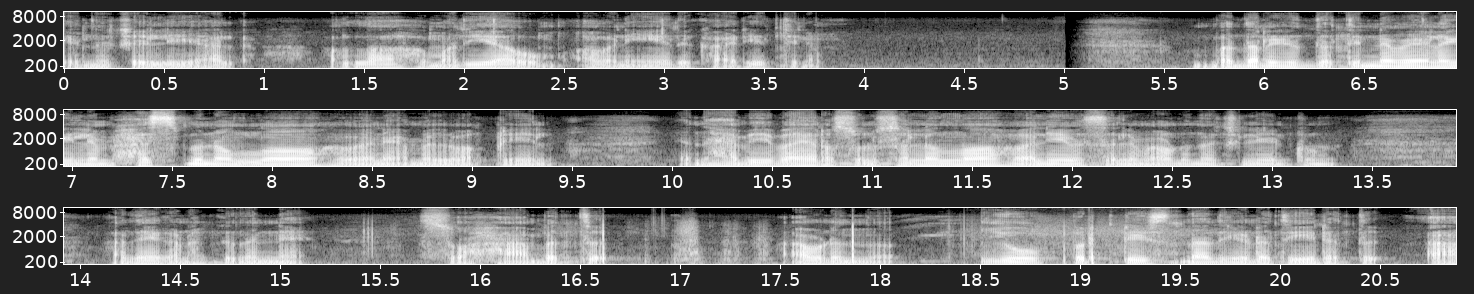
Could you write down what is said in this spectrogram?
എന്ന് ചൊല്ലിയാൽ അള്ളാഹു മതിയാവും അവൻ ഏത് കാര്യത്തിനും. ബദർ യുദ്ധത്തിന്റെ വേളയിലും ഹസ്ബുനല്ലാഹു അമൽ വക്കീൽ എന്ന് ഹബീബായ റസൂൽ സല്ലാഹു അലൈഹി വസല്ലം അവിടുന്ന് ചൊല്ലിയിട്ടുണ്ട്. അതേ കണക്ക് തന്നെ സ്വഹാബത്ത് അവിടുന്ന് യൂപ്പർട്ടീസ് നദിയുടെ തീരത്ത് ആ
